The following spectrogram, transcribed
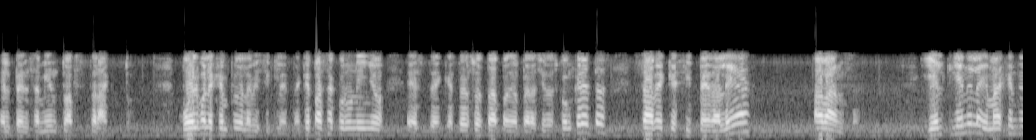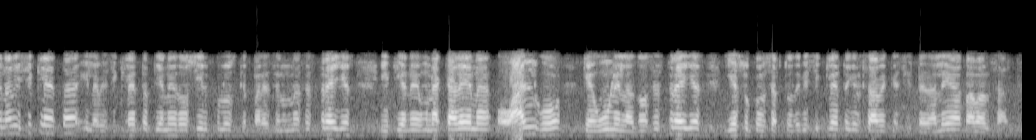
el pensamiento abstracto. Vuelvo al ejemplo de la bicicleta. ¿Qué pasa con un niño este, que está en su etapa de operaciones concretas? Sabe que si pedalea, avanza. Y él tiene la imagen de una bicicleta y la bicicleta tiene dos círculos que parecen unas estrellas y tiene una cadena o algo que une las dos estrellas y es su concepto de bicicleta y él sabe que si pedalea va a avanzar.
